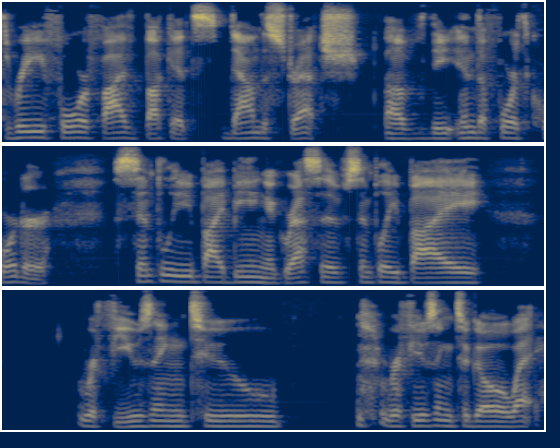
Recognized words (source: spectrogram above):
three, four, five buckets down the stretch of the in the fourth quarter simply by being aggressive, simply by refusing to refusing to go away.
